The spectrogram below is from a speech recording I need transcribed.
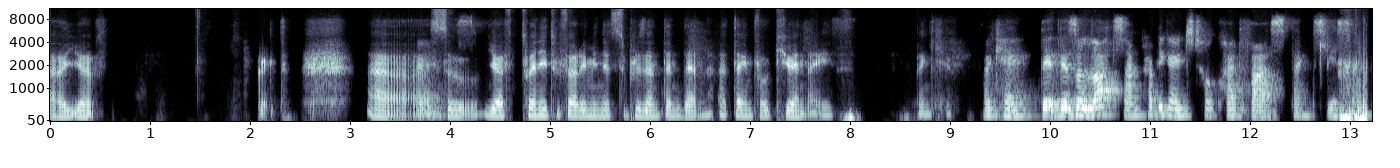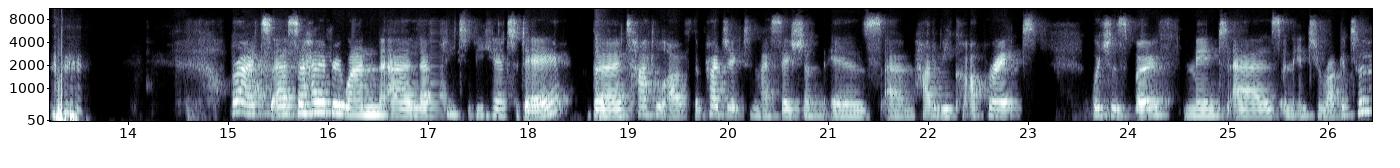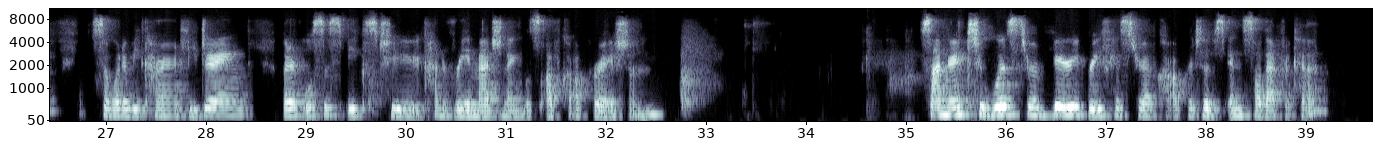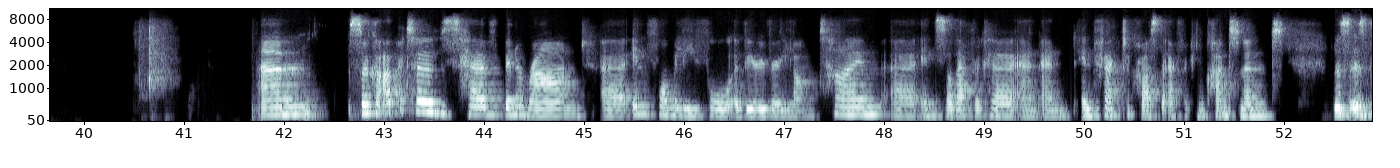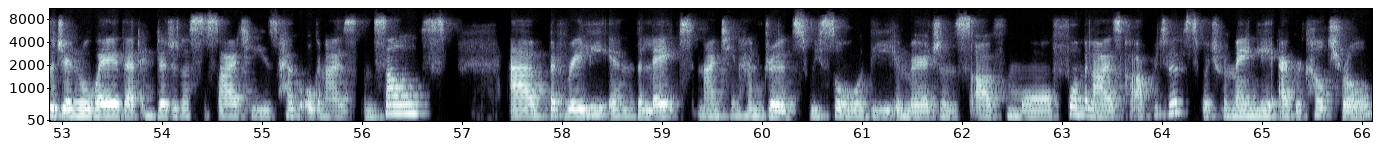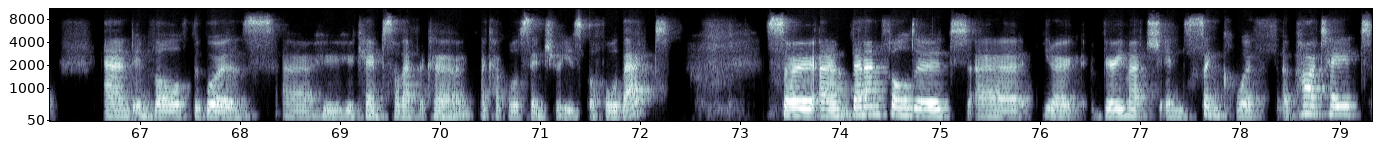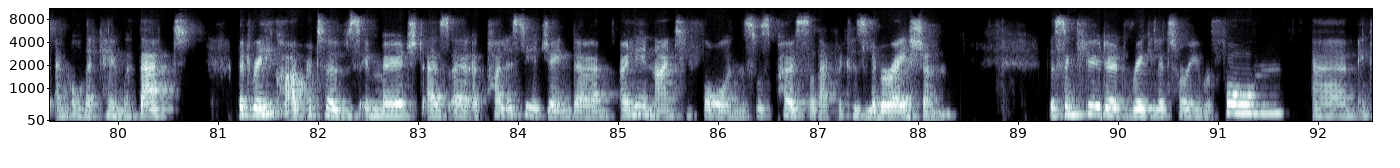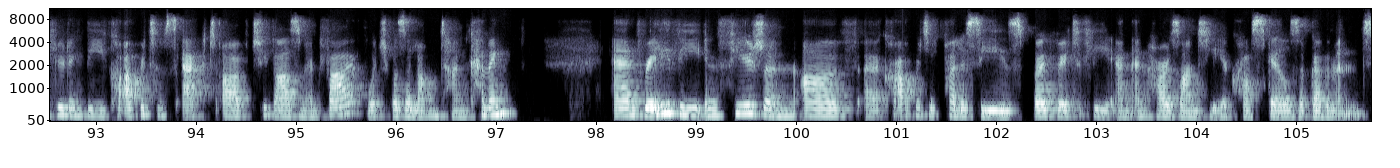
Uh, you have, great. Uh, so you have 20 to 30 minutes to present and then a time for Q&As. Thank you. Okay, there, there's a lot, so I'm probably going to talk quite fast. Thanks, Lisa. All right, uh, so hello everyone, uh, lovely to be here today. The title of the project in my session is um, How Do We Cooperate, which is both meant as an interrogative, so what are we currently doing, but it also speaks to kind of reimaginings of cooperation. So I'm going to whiz through a very brief history of cooperatives in South Africa. Um, so cooperatives have been around uh, informally for a very, very long time uh, in South Africa and, and in fact across the African continent. This is the general way that indigenous societies have organized themselves. Um, but really in the late 1900s, we saw the emergence of more formalized cooperatives, which were mainly agricultural and involved the Boers uh, who, who came to South Africa a couple of centuries before that. So um, that unfolded, uh, you know, very much in sync with apartheid and all that came with that. But really cooperatives emerged as a, a policy agenda only in 94, and this was post South Africa's liberation. This included regulatory reform, um, including the Cooperatives Act of 2005, which was a long time coming, and really the infusion of uh, cooperative policies, both vertically and, and horizontally across scales of government.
